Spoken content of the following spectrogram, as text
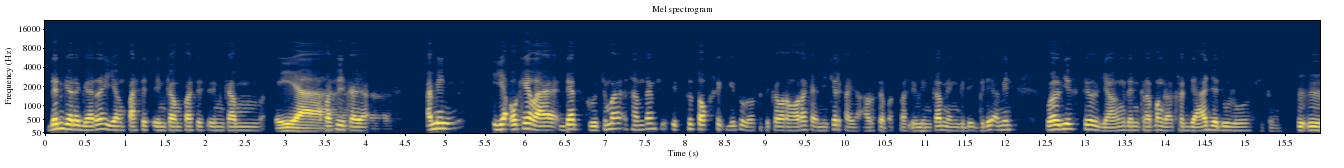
dan gara-gara yang pasif income pasif income iya apa sih kayak I mean Iya oke okay lah, that's good. Cuma sometimes itu toxic gitu loh. Ketika orang-orang kayak mikir kayak harus dapat passive mm. income yang gede-gede. I mean, well you still young dan kenapa nggak kerja aja dulu gitu. Mm -hmm.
